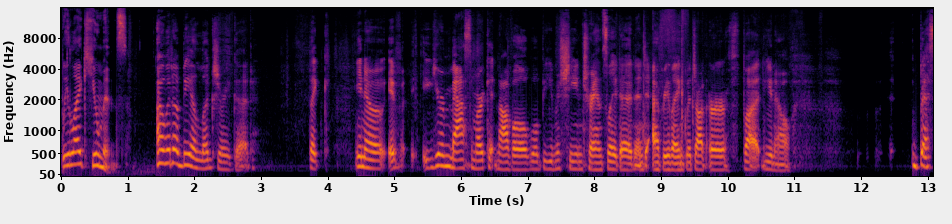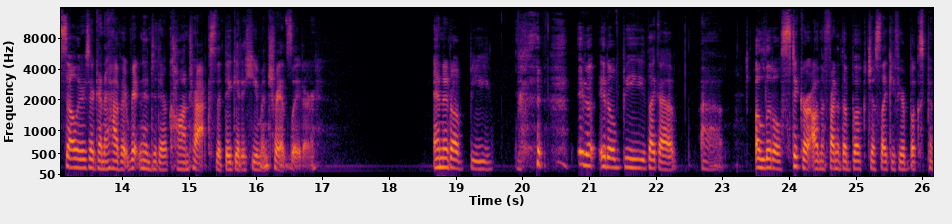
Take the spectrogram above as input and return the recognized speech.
we like humans. Oh, it'll be a luxury good. Like, you know, if your mass market novel will be machine translated into every language on earth, but, you know, bestsellers are going to have it written into their contracts that they get a human translator. And it'll be it'll it'll be like a uh, a little sticker on the front of the book, just like if your book's p-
